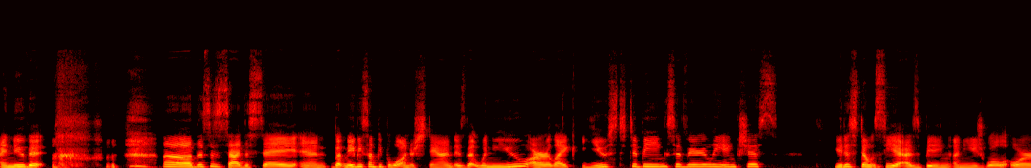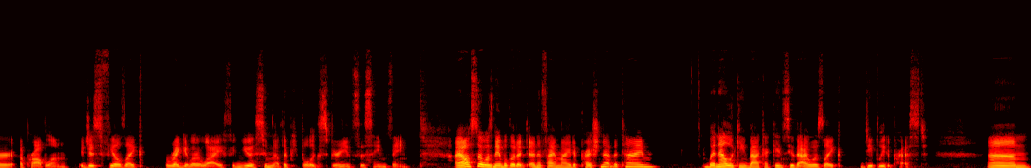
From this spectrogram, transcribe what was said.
I knew that uh, this is sad to say, and but maybe some people will understand is that when you are like used to being severely anxious, you just don't see it as being unusual or a problem. It just feels like regular life, and you assume that other people experience the same thing. I also wasn't able to identify my depression at the time, but now looking back, I can see that I was like deeply depressed. Um,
